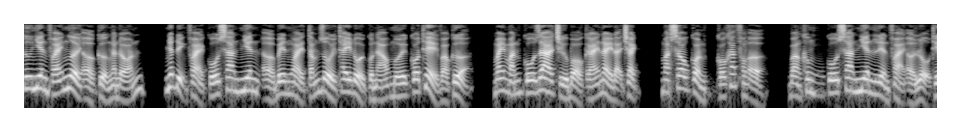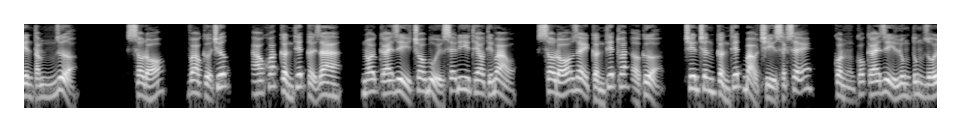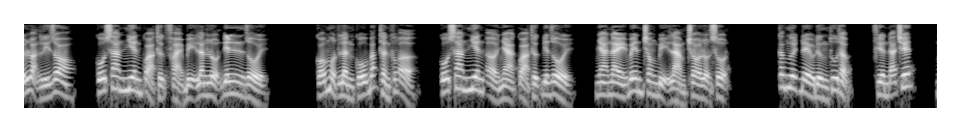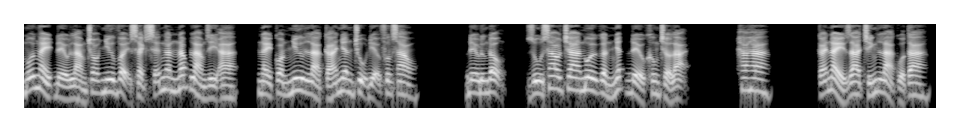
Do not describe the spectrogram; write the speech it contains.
Cư nhiên phái người ở cửa ngăn đón, nhất định phải cố san nhiên ở bên ngoài tắm rồi thay đổi quần áo mới có thể vào cửa, may mắn cố ra trừ bỏ cái này đại trạch, mặt sau còn có khác phòng ở, bằng không cố san nhiên liền phải ở lộ thiên tắm rửa. Sau đó, vào cửa trước, áo khoác cần thiết thời ra, nói cái gì cho bụi sẽ đi theo tiến vào, sau đó giày cần thiết thoát ở cửa, trên chân cần thiết bảo trì sạch sẽ, còn có cái gì lung tung rối loạn lý do, cố san nhiên quả thực phải bị lăn lộn điên rồi. Có một lần cố bác thần không ở, cố san nhiên ở nhà quả thực điên rồi, nhà này bên trong bị làm cho lộn xộn. Các ngươi đều đừng thu thập, phiền đã chết, mỗi ngày đều làm cho như vậy sạch sẽ ngăn nắp làm gì à, này còn như là cá nhân trụ địa phương sao. Đều đừng động, dù sao cha nuôi gần nhất đều không trở lại. Ha ha, cái này ra chính là của ta.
